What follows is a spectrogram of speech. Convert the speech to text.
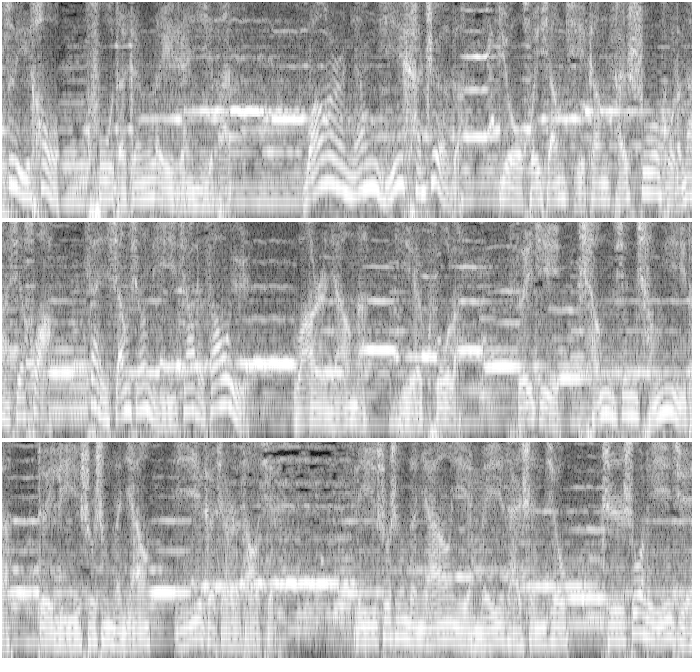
最后哭得跟泪人一般。王二娘一看这个，又回想起刚才说过的那些话，再想想李家的遭遇，王二娘呢也哭了，随即诚心诚意地对李书生的娘一个劲儿地道歉。李书生的娘也没再深究，只说了一句：“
